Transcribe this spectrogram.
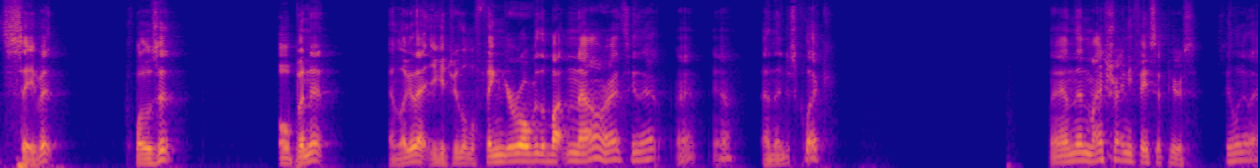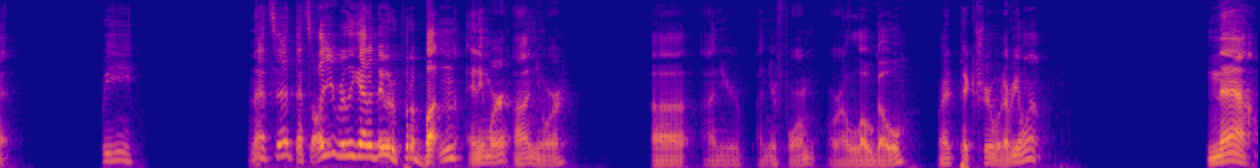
save it, close it, open it, and look at that. You get your little finger over the button now, right? See that? Right? Yeah and then just click. And then my shiny face appears. See, look at that. We. And that's it. That's all you really got to do to put a button anywhere on your uh on your on your form or a logo, right? Picture, whatever you want. Now,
